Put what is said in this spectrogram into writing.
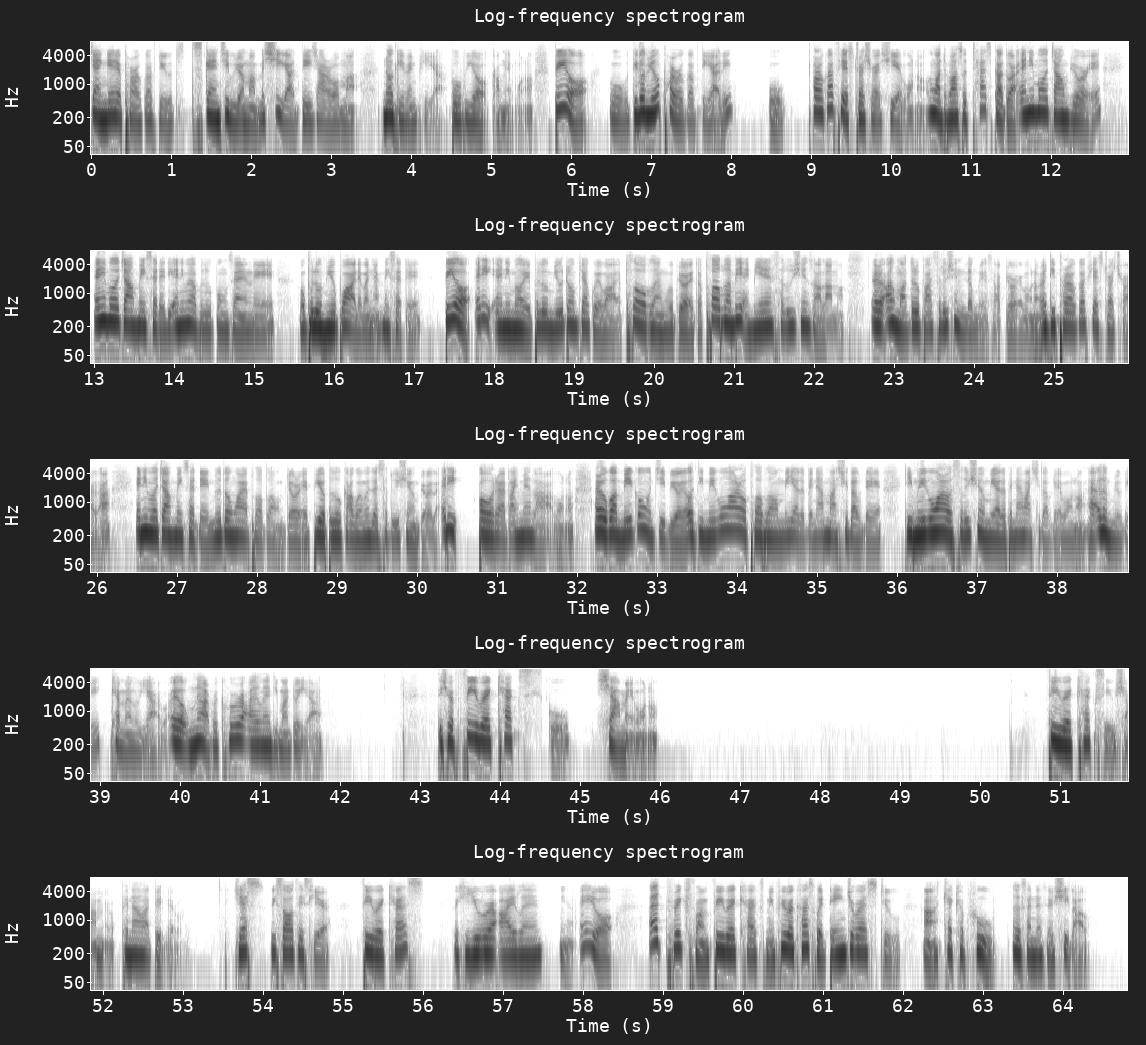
ကြံခဲ့တဲ့ paragraph တွေကို scan ကြည့်ပြီးတော့မှမရှိတာတေးကြတော့မှ not given ဖြည့်တာပို့ပြီးတော့ကောင်းတယ်ပေါ့နော်ပြီးတော့ဟိုဒီလိုမျိုး paragraph တွေကလေဟို paragraph ရဲ့ structure ရှိရပေါ့နော်ဥပမာဒီမှာဆို test ကတော့ animal အကြောင်းပြောရဲ animal အကြောင်းမိတ်ဆက်တယ်ဒီ animal ကဘယ်လိုပုံစံလဲဟိုဘယ်လိုမျိုးပွားတယ်မှာညာမိတ်ဆက်တယ် ပြီးတော့အဲ့ဒီ animal တွေဘယ်လိုမျိုးတုံးပြောက်ွယ်သွားလဲ problem ကိုပြောရဲတော့ problem ပြီးအမြဲတမ်း solution ဆိုတာလာမှာအဲ့တော့အောက်မှာသူတို့ဘာ solution လုပ်နေလဲဆိုတာပြောရဲပေါ့နော်အဲ့ဒီ paragraph ရဲ့ structure က animal ကြောင့်မိတ်ဆက်တယ်မျိုးတုံးသွားတဲ့ problem ကိုပြောရဲပြီးတော့ဘယ်လိုကောက်ွယ်မလဲ solution ကိုပြောရဲအဲ့ဒီ order အတိုင်းပဲလာတာပေါ့နော်အဲ့တော့ကမေကုန်းကိုကြည့်ပြီးတော့ဒီမေကုန်းကတော့ problem မေးရတယ်ဘယ်နားမှာရှိတော့တယ်ဒီမေကုန်းကတော့ solution မေးရတယ်ဘယ်နားမှာရှိတော့တယ်ပေါ့နော်အဲ့အဲ့လိုမျိုးလေးခံမှန်းလို့ရပါအဲ့တော့ခုနက Recruiter Island ဒီမှာတွေ့ရတချို့ favorite cats ကိုရှာမယ်ပေါ့နော် favorite cats ကိုရှာမယ်ပေါ့ဘယ်နားမှာတွေ့လဲပေါ့ yes we saw this here favorite cats Recruiter Island အဲ့တော့ at risk from favorite cats mean favorite cats were dangerous to အာ Kakapu အဲ့လို sentence မျိုးရှိလာဘူး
